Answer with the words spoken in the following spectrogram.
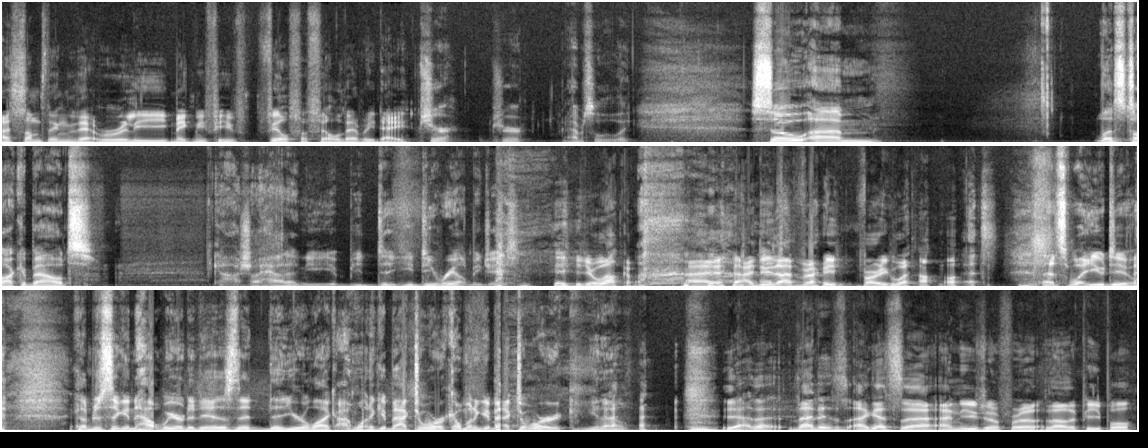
are something that really make me feel feel fulfilled every day. Sure, sure, absolutely. So, um, let's talk about. Gosh, I had it. and You you, you, de- you derailed me, Jason. You're welcome. I, I do that very very well. That's what you do. I'm just thinking how weird it is that, that you're like, I want to get back to work. I want to get back to work. You know, yeah, that, that is I guess uh, unusual for a lot of people.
